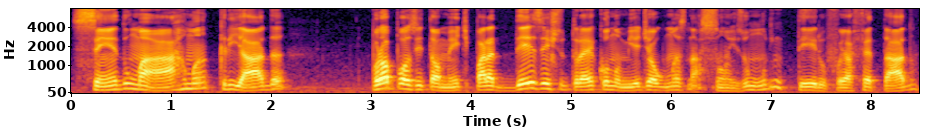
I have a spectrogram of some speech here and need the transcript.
sendo uma arma criada propositalmente para desestruturar a economia de algumas nações. O mundo inteiro foi afetado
